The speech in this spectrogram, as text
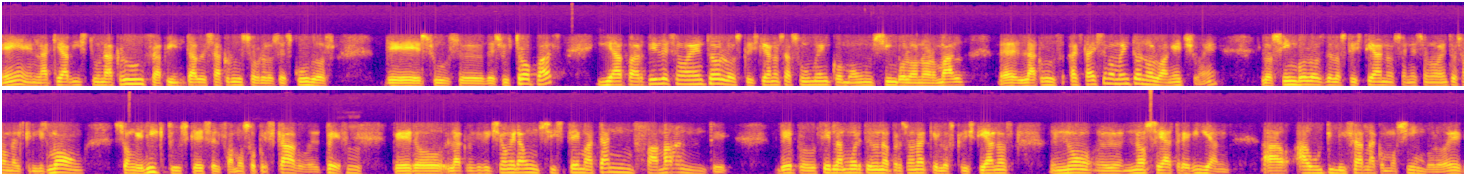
¿eh? en la que ha visto una cruz, ha pintado esa cruz sobre los escudos de sus, eh, de sus tropas y a partir de ese momento los cristianos asumen como un símbolo normal eh, la cruz. Hasta ese momento no lo han hecho. ¿eh? Los símbolos de los cristianos en ese momento son el crismón, son el ictus, que es el famoso pescado, el pez, mm. pero la crucifixión era un sistema tan infamante de producir la muerte de una persona que los cristianos no, eh, no se atrevían a, utilizarla como símbolo. ¿eh?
